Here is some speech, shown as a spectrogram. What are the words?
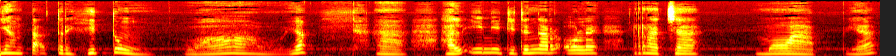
yang tak terhitung. Wow, ya. Nah, hal ini didengar oleh Raja Moab, ya.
